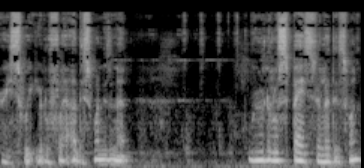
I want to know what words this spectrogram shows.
Very sweet little flower, this one, isn't it? Real little space filler, this one.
